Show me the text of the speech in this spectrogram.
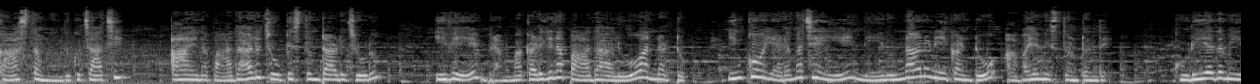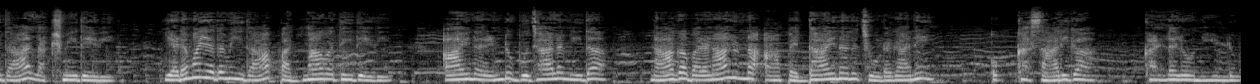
కాస్త ముందుకు చాచి ఆయన పాదాలు చూపిస్తుంటాడు చూడు. ఇవే బ్రహ్మ కడిగిన పాదాలు అన్నట్టు. ఇంకో ఎడమ చెయ్యి నేనున్నాను నీకంటూ అభయమిస్తుంటుంది. కుడి ఎద మీద లక్ష్మీదేవి ఎడమ ఎద మీద పద్మావతీదేవి. ఆయన రెండు భుజాల మీద నాగభరణాలున్న ఆ పెద్దాయనను చూడగానే ఒక్కసారిగా కళ్ళలో నీళ్ళు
